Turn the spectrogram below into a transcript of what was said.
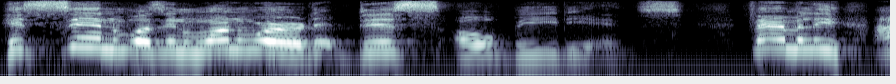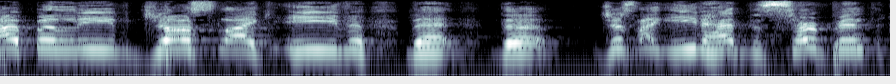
His sin was in one word disobedience. Family, I believe just like Eve, that the just like Eve had the serpent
